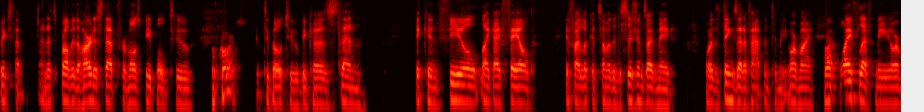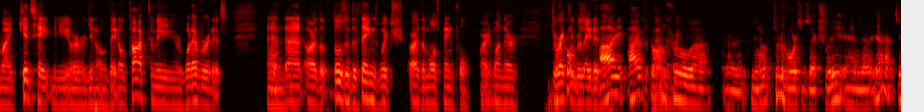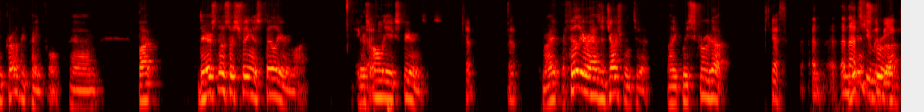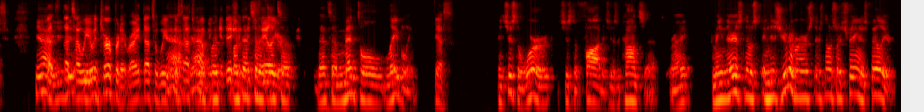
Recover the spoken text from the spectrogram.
big step, and it's probably the hardest step for most people to, of course, to go to because then it can feel like I failed if I look at some of the decisions I've made or the things that have happened to me or my right. wife left me or my kids hate me or you know they don't talk to me or whatever it is. And that are the those are the things which are the most painful right? When they're directly related i i've gone family, through right? uh, uh, you know two divorces actually and uh, yeah it's incredibly painful. Um, but there's no such thing as failure in life. Exactly. there's only experiences. Yep. yep. Right? A failure has a judgment to it. Like we screwed up. Yes. And and that's human beings up. yeah that's, that's how we interpret it right? That's what we yeah, that's yeah, what we've been but, but that's, a, that's a that's a mental labeling. Yes. It's just a word. It's just a thought. It's just a concept right? I mean there's no in this universe there's no such thing as failure.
